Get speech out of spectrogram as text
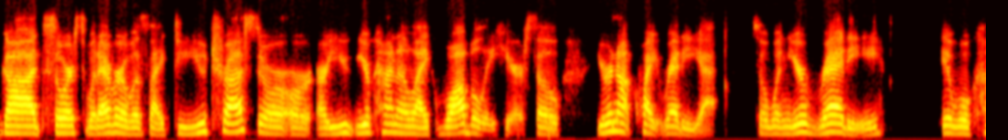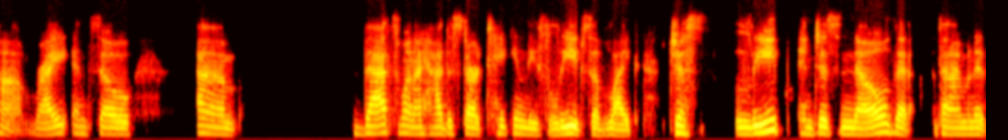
God, source, whatever was like, do you trust or, or are you, you're kind of like wobbly here. So you're not quite ready yet. So when you're ready, it will come. Right. And so, um, that's when I had to start taking these leaps of like just leap and just know that that I'm gonna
